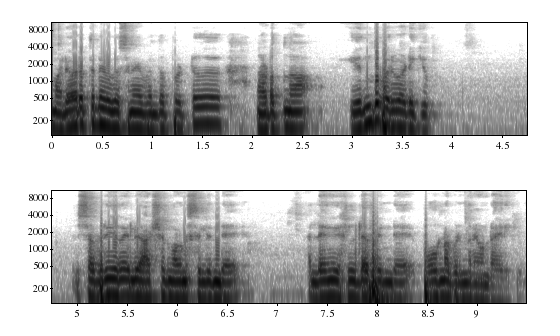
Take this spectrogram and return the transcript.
മലയോരത്തിന്റെ വികസനവുമായി ബന്ധപ്പെട്ട് നടത്തുന്ന എന്ത് പരിപാടിക്കും ശബരി റെയിൽവേ ആക്ഷൻ കൗൺസിലിന്റെ അല്ലെങ്കിൽ ഹിൽഡഫിന്റെ പൂർണ പിന്തുണ ഉണ്ടായിരിക്കും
